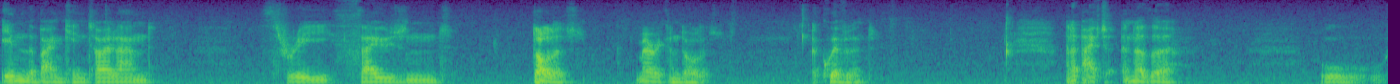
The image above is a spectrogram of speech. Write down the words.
in the bank in Thailand $3,000 American dollars equivalent and about another ooh,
